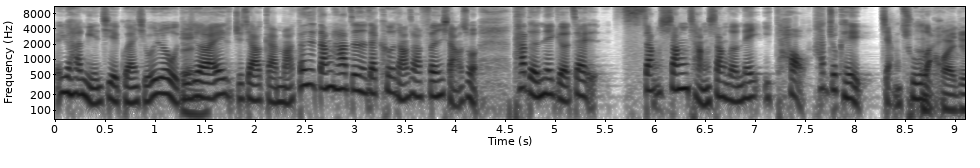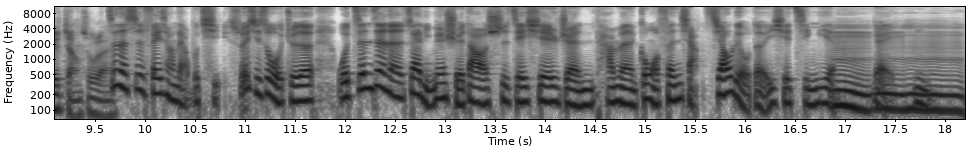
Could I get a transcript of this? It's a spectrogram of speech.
因为他年纪的关系，我觉得我就觉得哎，就叫干妈。但是当他真的在课堂上分享的时候，他的那个在商商场上的那一套，他就可以讲出来。很快就讲出来。真的是非常了不起，所以其实我觉得我真正的在里面学到的是这些人他们跟我分享交流的一些经验，嗯，对，嗯，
